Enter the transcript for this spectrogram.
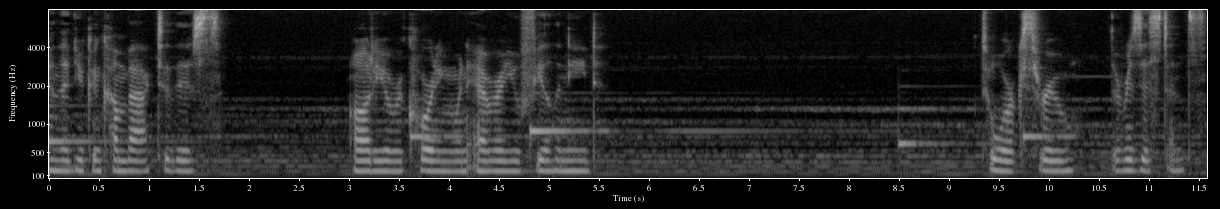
And that you can come back to this audio recording whenever you feel the need to work through the resistance.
